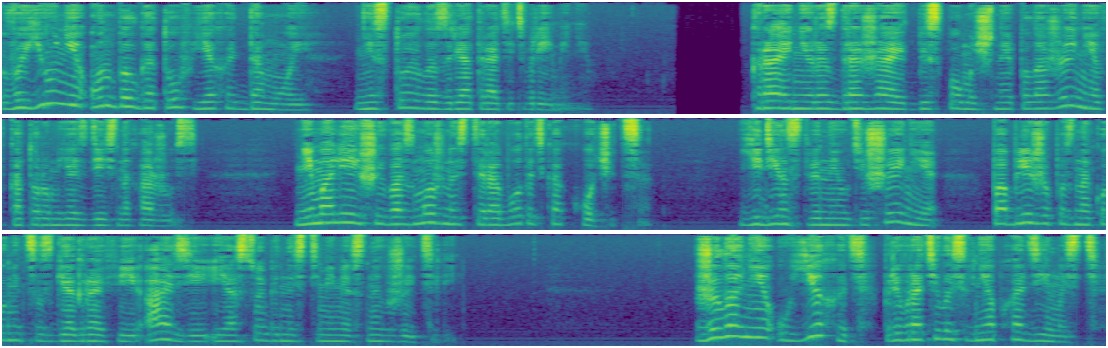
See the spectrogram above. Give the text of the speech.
В июне он был готов ехать домой. Не стоило зря тратить времени. Крайне раздражает беспомощное положение, в котором я здесь нахожусь. Ни малейшей возможности работать как хочется. Единственное утешение — поближе познакомиться с географией Азии и особенностями местных жителей. Желание уехать превратилось в необходимость,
